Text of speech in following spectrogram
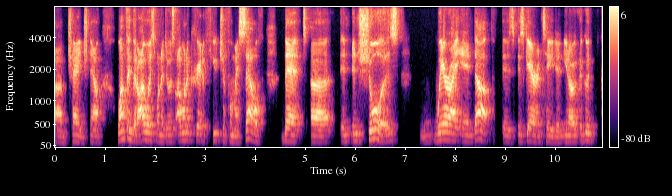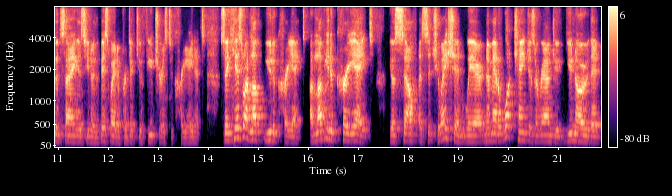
um, changed. Now, one thing that I always want to do is I want to create a future for myself that uh, in, ensures where I end up is is guaranteed. And you know, a good good saying is, you know, the best way to predict your future is to create it. So here's what I'd love you to create. I'd love you to create yourself a situation where no matter what changes around you, you know that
